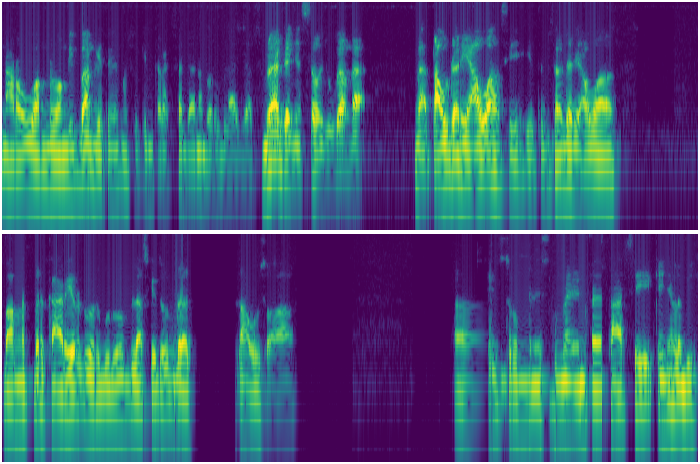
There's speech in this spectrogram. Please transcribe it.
naruh uang doang di bank gitu ya masukin ke reksadana baru belajar. Sebenarnya agak nyesel juga nggak nggak tahu dari awal sih gitu. Misal dari awal banget berkarir 2012 gitu udah tahu soal uh, instrumen-instrumen investasi kayaknya lebih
